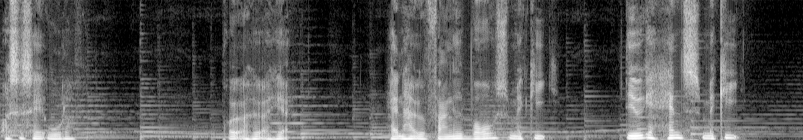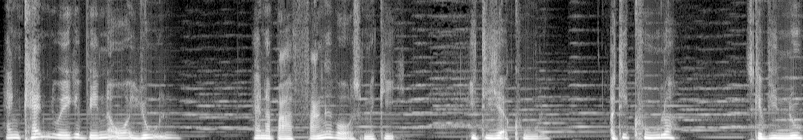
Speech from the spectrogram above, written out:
Og så sagde Olaf, prøv at høre her. Han har jo fanget vores magi. Det er jo ikke hans magi. Han kan jo ikke vinde over julen. Han har bare fanget vores magi i de her kugler. Og de kugler skal vi nu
